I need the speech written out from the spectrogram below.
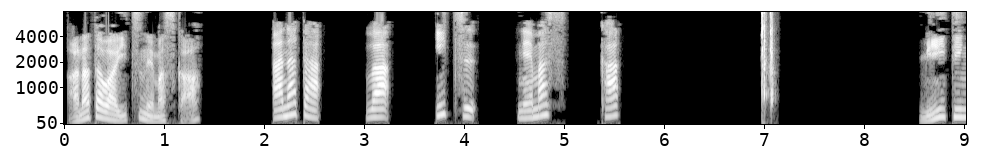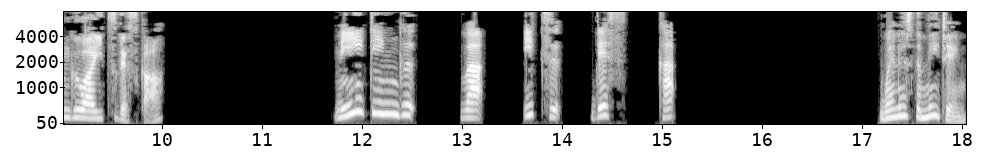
あなたはいつ寝ますか？あなたはいつ寝ますか？ミーティングはいつですか？ミーティングはいつですか？When is the meeting?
